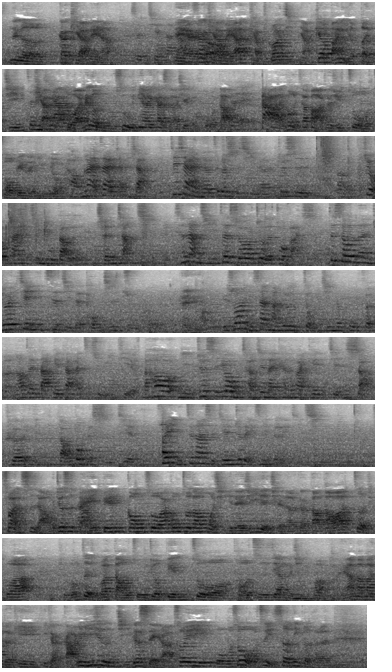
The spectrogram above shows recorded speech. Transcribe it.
那个较欠的啦，省钱啦，哎呀，较欠的啊，欠一寡钱呀，就要把你的本金欠下来，那个母数一定要一开始要先扩大，对，大了以后你才有办法再去做周边的应用。好，我们来再来讲一下，接下来的这个时期呢，就是呃，就开始进入到了成长期，成长期这时候做的做法是，这时候呢，你就会建立自己的投资组比如说你擅长就是总金的部分嘛，然后再搭配大盘指数 ETF，然后你就是用长线来看的话，你可以减少可以劳动的时间，所以你这段时间就等于是你的累积期。算是啊，我就是每一边工作啊，工作到末期累积一点钱了，就倒倒啊这几瓜，手工这几瓜倒租，就边做投资这样的情况嘛，然后慢慢的去去搞，因为一直几个谁啊，所以我我说我自己设定个可能。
